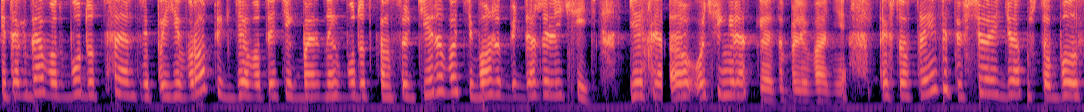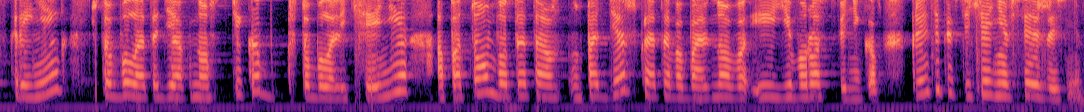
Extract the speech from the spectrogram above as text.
И тогда вот будут центры по Европе, где вот этих больных будут консультировать и, может быть, даже лечить, если э, очень редкое заболевание. Так что, в принципе, все идет, что был скрининг, что была эта диагностика, что было лечение, а потом вот эта поддержка этого больного и его родственников, в принципе, в течение всей жизни.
